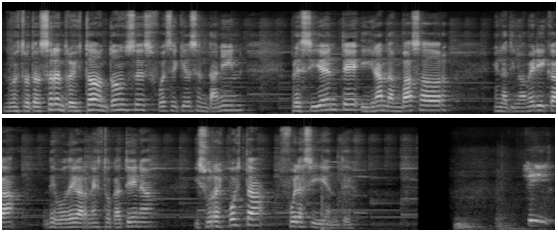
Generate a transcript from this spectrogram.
Nuestro tercer entrevistado entonces fue Ezequiel Sentanín, presidente y gran ambasador en Latinoamérica de Bodega Ernesto Catena, y su respuesta fue la siguiente. Sí,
